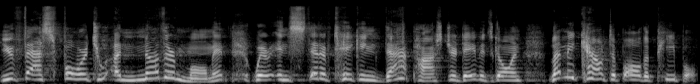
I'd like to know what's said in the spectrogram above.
you fast forward to another moment where instead of taking that posture, David's going, Let me count up all the people.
